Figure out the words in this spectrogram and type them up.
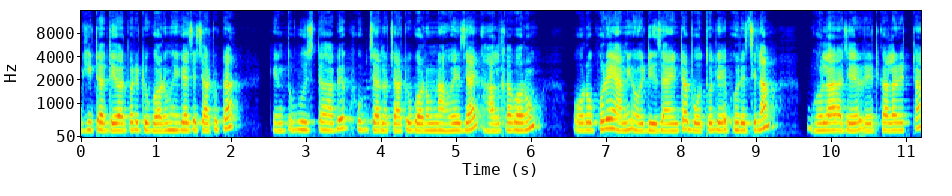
ঘিটা দেওয়ার পরে একটু গরম হয়ে গেছে চাটুটা। কিন্তু বুঝতে হবে খুব যেন চাটু গরম না হয়ে যায়, হালকা গরম। ওর ওপরে আমি ওই ডিজাইনটা বোতলে ভরেছিলাম। ঘোলা যে রেড কালারেরটা,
